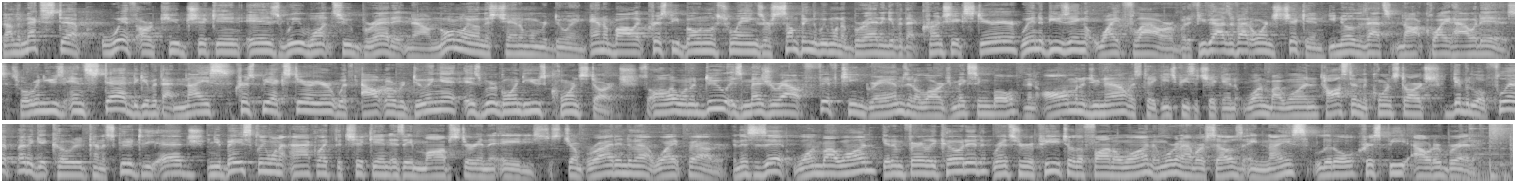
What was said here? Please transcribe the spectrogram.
Now the next step with our cube chicken is we want to bread it. Now normally on this channel when we're doing anabolic crispy boneless wings or something that we want to bread and give it that crunchy exterior, we end up using white flour. But if you guys have had orange chicken, you know that that's not quite how it is. So what we're gonna use instead to give it that nice crispy exterior without overdoing it is we're going to use cornstarch. So all I wanna do is measure out 15 grams in a large mixing bowl. And then all I'm gonna do now is take each piece of chicken one by one, toss it in the cornstarch, give it a little flip, let it get coated, kind of scoot it to the edge. And you basically want to act like the chicken is a mobster in the 80s. Just jump right into that white powder. And this is it, one by one. Get them fairly coated, rinse and repeat till the final one. And we're gonna have ourselves a nice little crispy outer breading.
